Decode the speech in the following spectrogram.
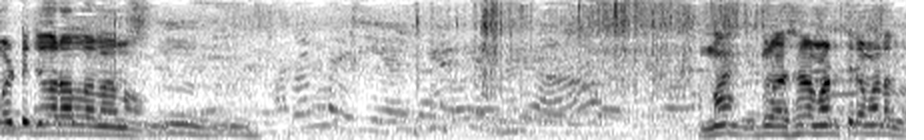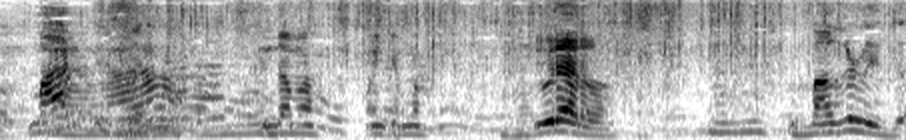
ಮಟ್ಟಿ ಜೋರಲ್ಲ ನಾನು. ಅಮ್ಮ ಇಬ್ರು ಹಸರ ಮಾಡ್ತೀರಾ ಮಾಡಲ್ವಾ? ಇಂದಮ್ಮ ಅಂಕಿಮ್ಮ ಇವ್ರು ಯಾರು? ಮಗಳಿದು.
